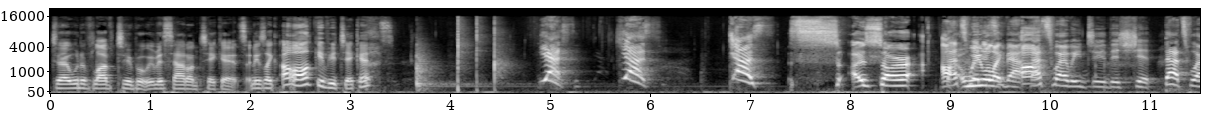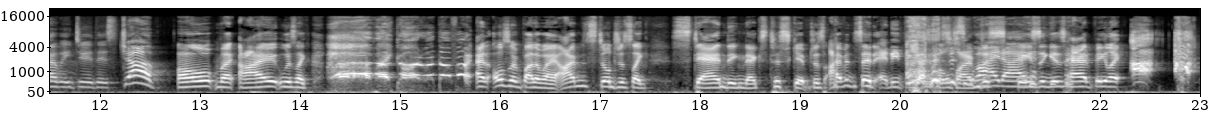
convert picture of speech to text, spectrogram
dude, I would have loved to, but we missed out on tickets. And he's like, oh, I'll give you tickets. Yes. Yes. Yes. So, so uh, That's we were like, about. "Oh." That's why we do this shit. That's why we do this job. Oh my! I was like, oh my god, what the fuck? And also, by the way, I'm still just like standing next to Skip. Just I haven't said anything the whole Just time. Just squeezing his hand, being like, ah, ah,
